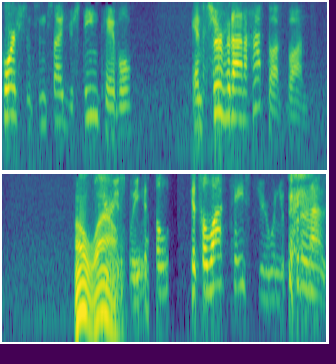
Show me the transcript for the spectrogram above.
portions inside your steam table, and serve it on a hot dog bun. oh wow Seriously, it's a it's a lot tastier when you put it on a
